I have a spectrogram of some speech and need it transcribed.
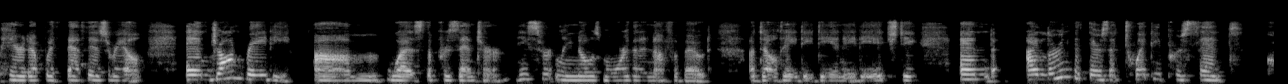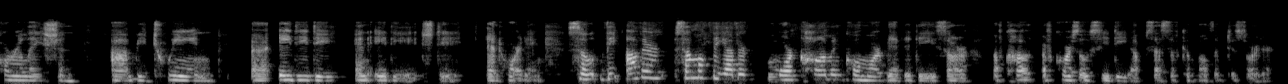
paired up with Beth Israel. And John Ratey um, was the presenter. He certainly knows more than enough about adult ADD and ADHD. And I learned that there's a 20% correlation uh, between uh, ADD and ADHD and hoarding. So the other, some of the other more common comorbidities are, of, co- of course, OCD, obsessive compulsive disorder,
